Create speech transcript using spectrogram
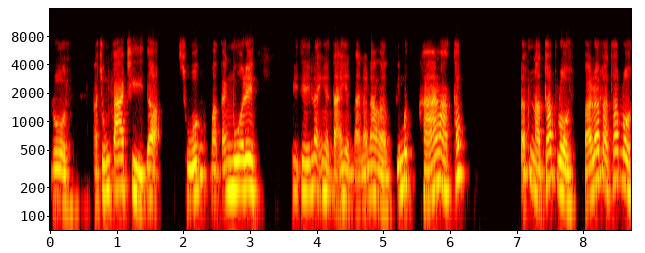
rồi là chúng ta chỉ đợi xuống và canh mua đi. Vị thế lệnh hiện tại hiện tại nó đang ở cái mức khá là thấp rất là thấp rồi và rất là thấp rồi.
